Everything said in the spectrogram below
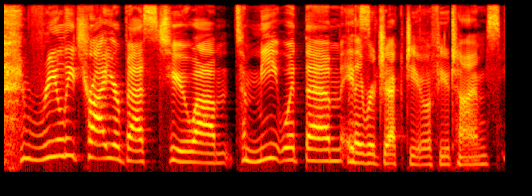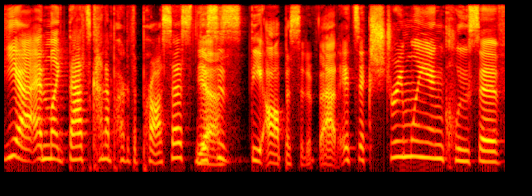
really try your best to um to meet with them. they reject you a few times. yeah, and like that's kind of part of the process. This Yeah. is the opposite of that. It's extremely inclusive.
